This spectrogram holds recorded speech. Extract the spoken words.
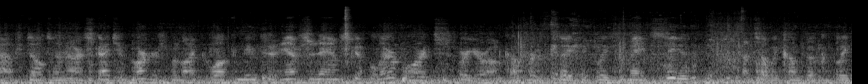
of Delta and our SkyTeam partners would like to welcome you to Amsterdam Schiphol Airport. For your own comfort and safety, please remain seated until we come to a complete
